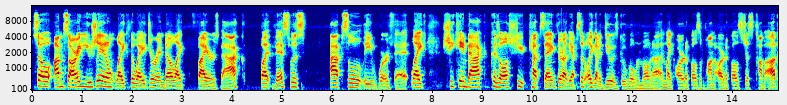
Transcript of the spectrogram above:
So I'm sorry. Usually, I don't like the way Dorinda like fires back, but this was absolutely worth it. Like, she came back because all she kept saying throughout the episode, all you got to do is Google Ramona, and like articles upon articles just come up.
